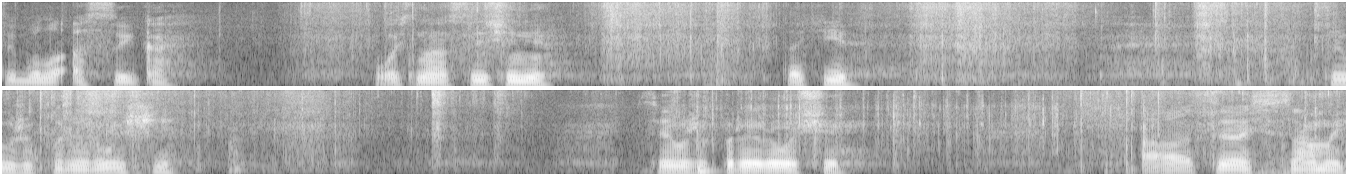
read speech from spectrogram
це була осика. Ось на осичині такі. Це вже перерощі. Це вже перерощі. А це ось самий,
